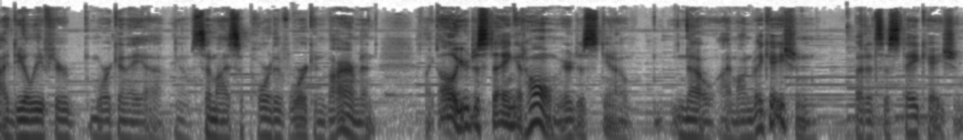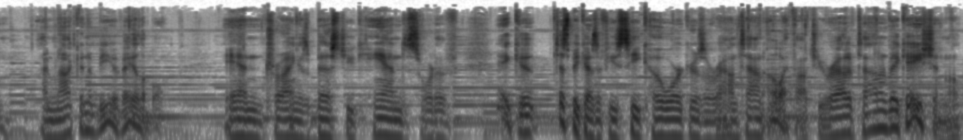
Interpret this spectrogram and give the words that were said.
ideally, if you're working a uh, you know, semi supportive work environment, like, oh, you're just staying at home, you're just, you know, no, I'm on vacation, but it's a staycation. I'm not going to be available and trying as best you can to sort of just because if you see coworkers around town, oh, I thought you were out of town on vacation. Well,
